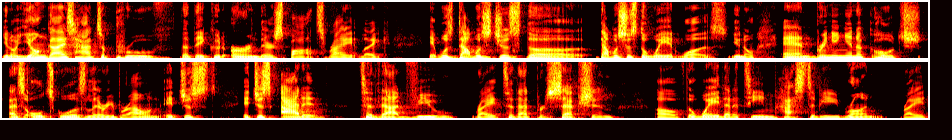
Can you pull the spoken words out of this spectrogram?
you know, young guys had to prove that they could earn their spots, right? Like it was that was just the that was just the way it was, you know. And bringing in a coach as old school as Larry Brown, it just it just added to that view, right? To that perception of the way that a team has to be run, right?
